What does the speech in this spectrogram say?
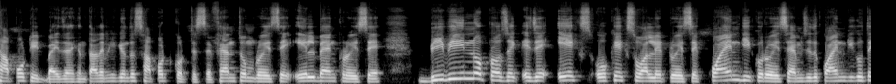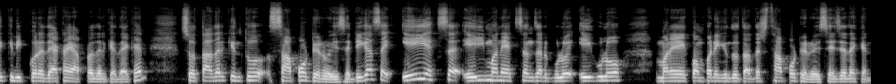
সাপোর্টেড বাই দেখেন, তাদেরকে কিন্তু সাপোর্ট করতেছে। ফ্যান্টম রয়েছে এল ব্যাংক রয়েছে, বিভিন্ন প্রজেক্ট এই যে এক্স ওকেক্স ওয়ালেট রয়েছে কয়েন গিকো রয়েছে, আমি যদি কয়েন গিকোতে ক্লিক করে দেখাই আপনাদেরকে, দেখেন। সো তাদের কিন্তু সাপোর্টে রয়েছে, ঠিক আছে? এই এই মানে এক্সচেঞ্জারগুলো, এইগুলো মানে কোম্পানি কিন্তু তাদের সাপোর্টে রয়েছে যে দেখেন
